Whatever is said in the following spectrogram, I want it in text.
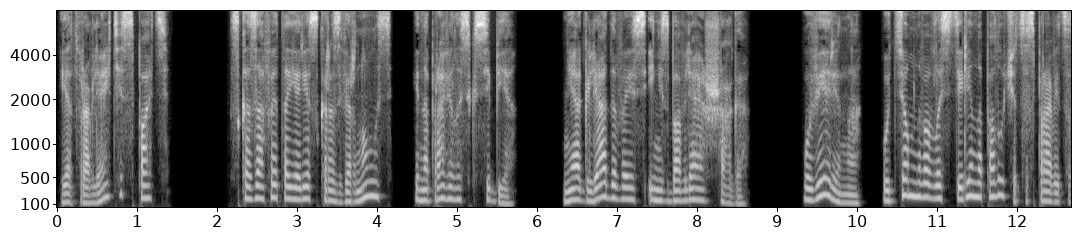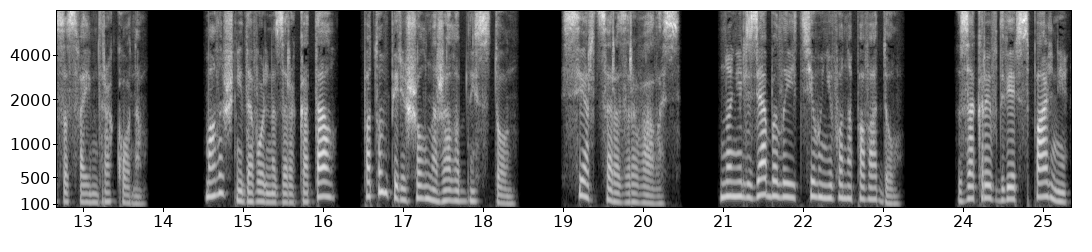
и отправляйтесь спать». Сказав это, я резко развернулась и направилась к себе, не оглядываясь и не сбавляя шага. Уверена, у темного властелина получится справиться со своим драконом. Малыш недовольно зарокотал, потом перешел на жалобный стон. Сердце разрывалось, но нельзя было идти у него на поводу. Закрыв дверь спальни,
